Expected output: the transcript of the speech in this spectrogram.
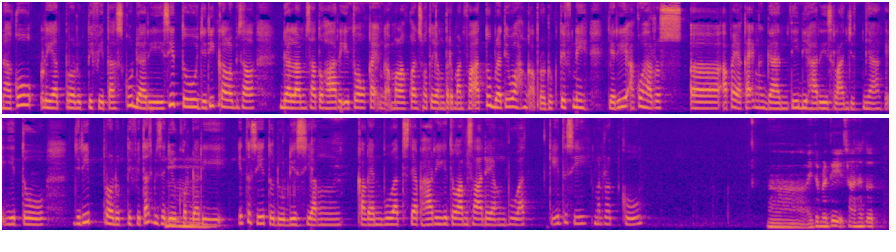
Nah, aku lihat produktivitasku dari situ. Jadi kalau misal dalam satu hari itu aku kayak nggak melakukan sesuatu yang bermanfaat tuh berarti wah nggak produktif nih. Jadi aku harus eh, apa ya kayak ngeganti di hari selanjutnya kayak gitu. Jadi produktivitas bisa diukur dari itu sih to do list yang kalian buat setiap hari gitu. Kalau misal ada yang buat gitu sih menurutku. Nah, itu berarti salah satu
